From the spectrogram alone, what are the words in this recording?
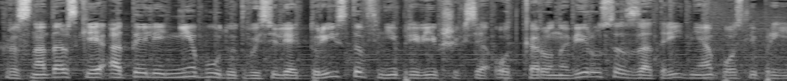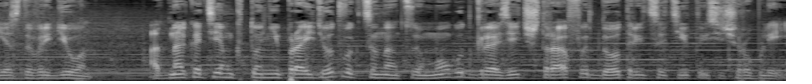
Краснодарские отели не будут выселять туристов, не привившихся от коронавируса за три дня после приезда в регион. Однако тем, кто не пройдет вакцинацию, могут грозить штрафы до 30 тысяч рублей.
